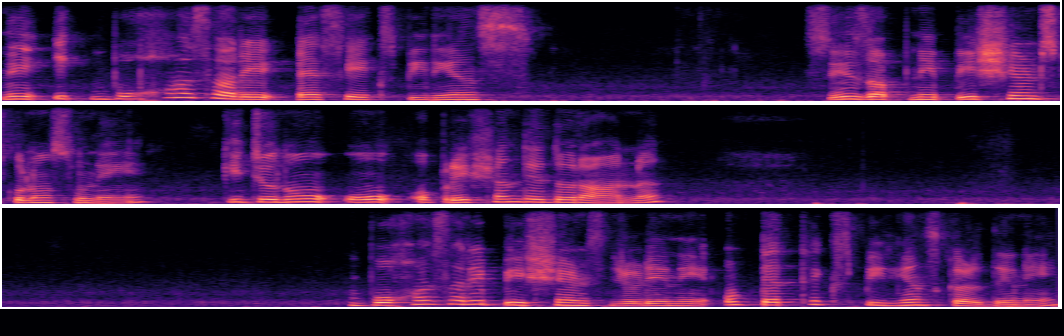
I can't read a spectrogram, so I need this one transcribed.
ਨੇ ਇੱਕ ਬਹੁਤ ਸਾਰੇ ਐਸੇ ਐਕਸਪੀਰੀਅੰਸ ਸੀਜ਼ ਆਪਣੇ ਪੇਸ਼ੈਂਟਸ ਕੋਲੋਂ ਸੁਨੇ ਕਿ ਜਦੋਂ ਉਹ ਆਪਰੇਸ਼ਨ ਦੇ ਦੌਰਾਨ ਬਹੁਤ ਸਾਰੇ ਪੇਸ਼ੈਂਟਸ ਜਿਹੜੇ ਨੇ, ਉਹ ਡੈਥ ਐਕਸਪੀਰੀਅੰਸ ਕਰਦੇ ਨੇ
